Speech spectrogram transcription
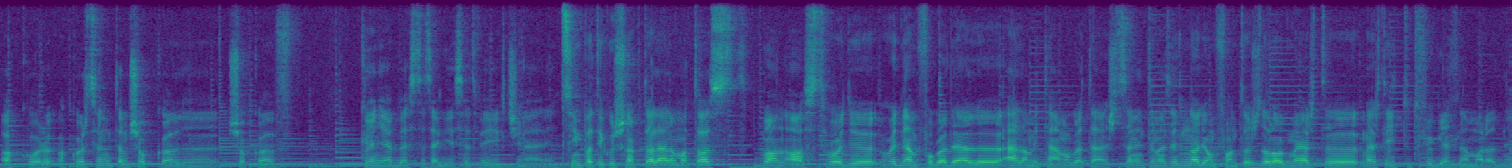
akkor, akkor szerintem sokkal, sokkal könnyebb ezt az egészet végigcsinálni. Szimpatikusnak találom a TASZ-ban azt, hogy, hogy nem fogad el állami támogatást. Szerintem ez egy nagyon fontos dolog, mert, mert így tud független maradni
